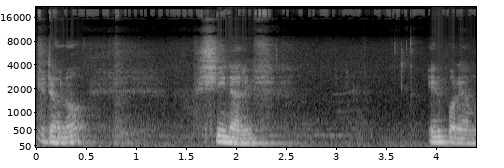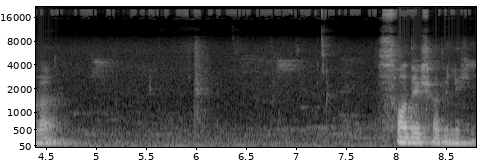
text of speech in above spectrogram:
এটা হলো শিন আলিফ। এরপরে আমরা সদের সাথে লিখি।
